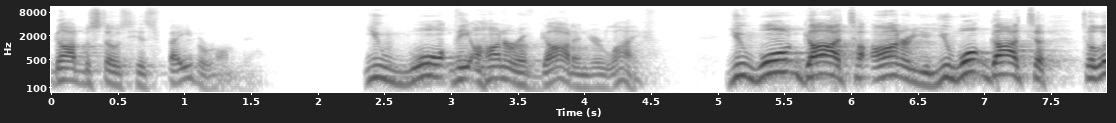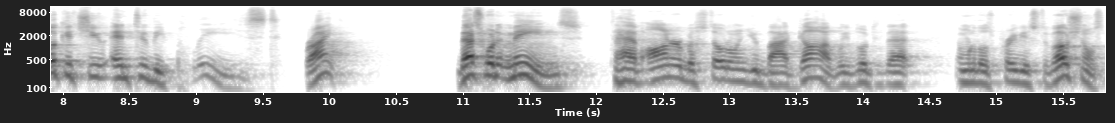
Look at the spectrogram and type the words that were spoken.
God bestows his favor on them. You want the honor of God in your life. You want God to honor you. You want God to, to look at you and to be pleased, right? That's what it means to have honor bestowed on you by God. We've looked at that in one of those previous devotionals.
